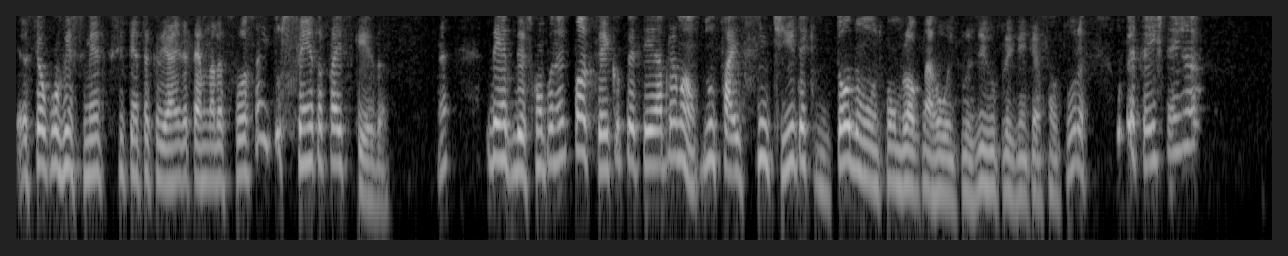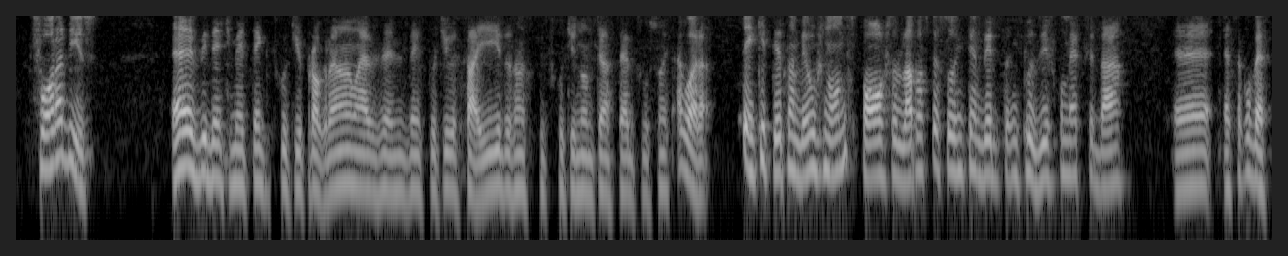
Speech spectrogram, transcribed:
esse é o convencimento que se tenta criar em determinadas forças, aí do centro para a esquerda. Né? Dentro desse componente, pode ser que o PT abra mão. Não faz sentido é que todo mundo com o bloco na rua, inclusive o presidente a essa altura, o PT esteja fora disso. É, evidentemente tem que discutir programa, é, tem que discutir saídas, antes de discutir nome tem uma série de discussões. Agora, tem que ter também os nomes postos lá para as pessoas entenderem, inclusive, como é que se dá é, essa conversa.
